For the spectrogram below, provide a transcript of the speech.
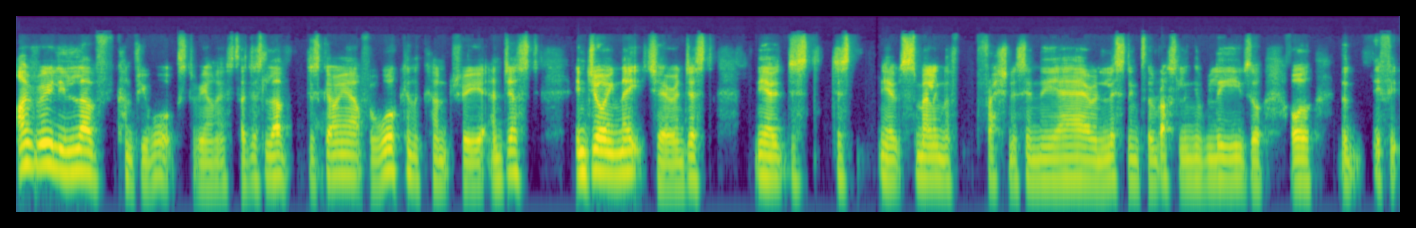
I really love country walks, to be honest. I just love just going out for a walk in the country and just enjoying nature and just, you know, just just you know smelling the freshness in the air and listening to the rustling of leaves or or the if it,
